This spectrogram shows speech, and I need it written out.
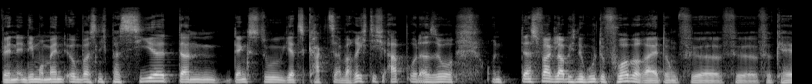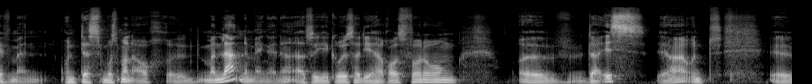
wenn in dem Moment irgendwas nicht passiert, dann denkst du, jetzt kackt's aber richtig ab oder so. Und das war, glaube ich, eine gute Vorbereitung für, für, für Caveman. Und das muss man auch, äh, man lernt eine Menge, ne? Also je größer die Herausforderung äh, da ist, ja, und äh,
